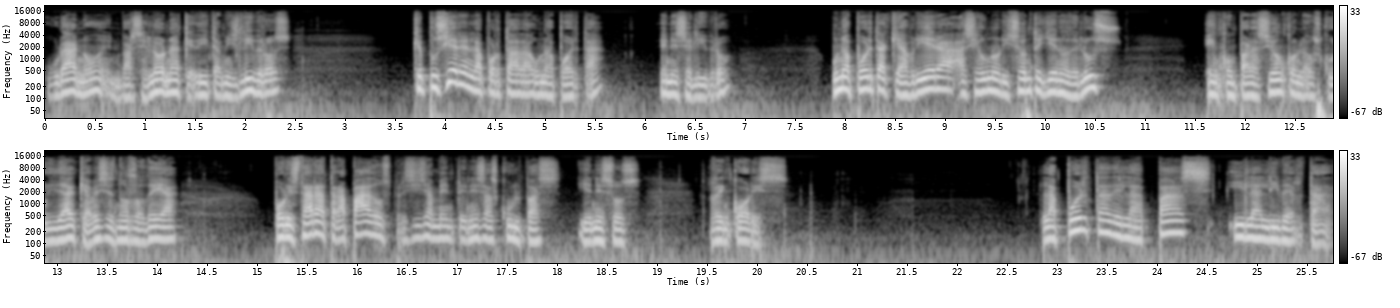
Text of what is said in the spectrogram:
Urano en Barcelona, que edita mis libros, que pusiera en la portada una puerta en ese libro, una puerta que abriera hacia un horizonte lleno de luz, en comparación con la oscuridad que a veces nos rodea por estar atrapados precisamente en esas culpas y en esos rencores. La puerta de la paz y la libertad.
